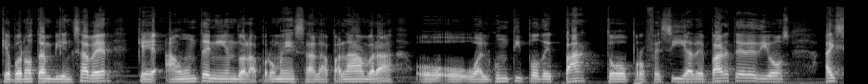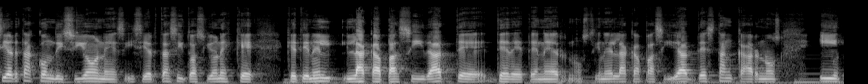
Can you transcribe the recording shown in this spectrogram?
qué bueno también saber que aún teniendo la promesa, la palabra o, o algún tipo de pacto, profecía de parte de Dios, hay ciertas condiciones y ciertas situaciones que, que tienen la capacidad de, de, detenernos, tienen la capacidad de estancarnos y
